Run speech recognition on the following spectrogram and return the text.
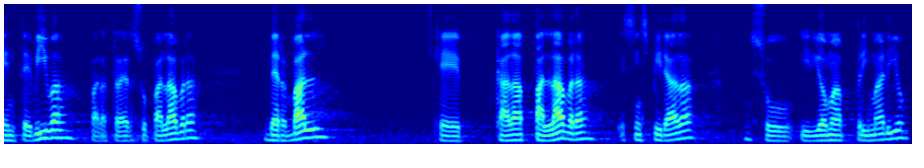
gente viva para traer su palabra, verbal, que cada palabra es inspirada en su idioma primario,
